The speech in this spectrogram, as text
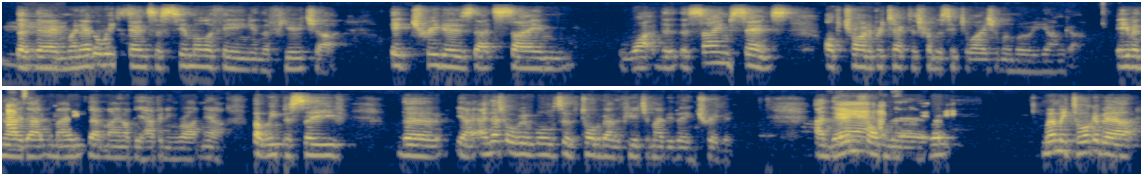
mm. that then whenever we sense a similar thing in the future it triggers that same what the, the same sense of trying to protect us from the situation when we were younger even though Absolutely. that may that may not be happening right now but we perceive the yeah and that's what we will sort of talk about in the future maybe being triggered and then yeah, from absolutely. there when, when we talk about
